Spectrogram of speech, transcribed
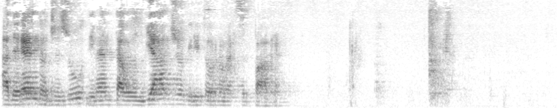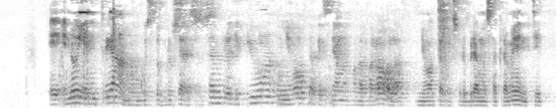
aderendo a Gesù, diventa un viaggio di ritorno verso il Padre. E, e, noi entriamo in questo processo sempre di più ogni volta che stiamo con la parola, ogni volta che celebriamo i sacramenti,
